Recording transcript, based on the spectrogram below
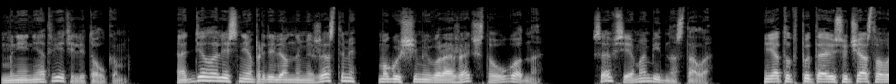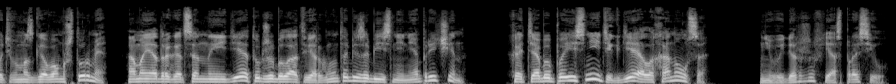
Мне не ответили толком. Отделались неопределенными жестами, могущими выражать что угодно. Совсем обидно стало. Я тут пытаюсь участвовать в мозговом штурме, а моя драгоценная идея тут же была отвергнута без объяснения причин. Хотя бы поясните, где я лоханулся. Не выдержав, я спросил.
